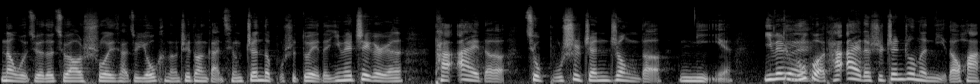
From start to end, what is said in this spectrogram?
那我觉得就要说一下，就有可能这段感情真的不是对的，因为这个人他爱的就不是真正的你。因为如果他爱的是真正的你的话，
